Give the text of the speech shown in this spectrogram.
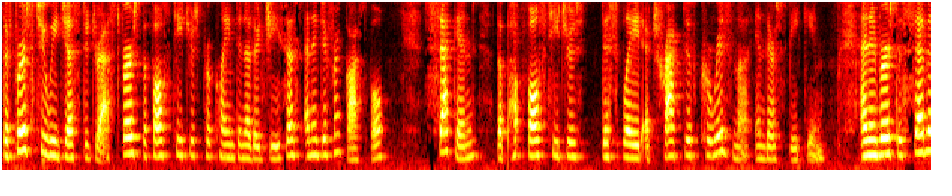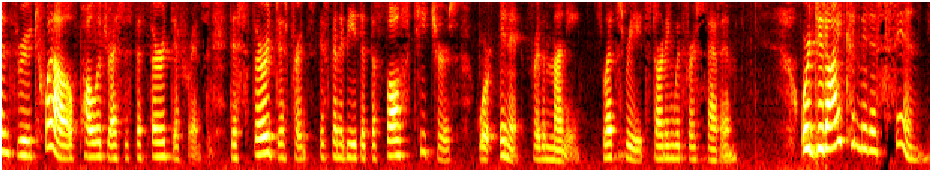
The first two we just addressed. First, the false teachers proclaimed another Jesus and a different gospel. Second, the false teachers displayed attractive charisma in their speaking. And in verses 7 through 12, Paul addresses the third difference. This third difference is going to be that the false teachers were in it for the money. Let's read, starting with verse 7. Or did I commit a sin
